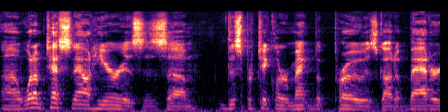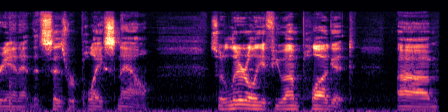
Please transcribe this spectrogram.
Uh, what I'm testing out here is is um, this particular MacBook Pro has got a battery in it that says replace now. So literally, if you unplug it, um,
